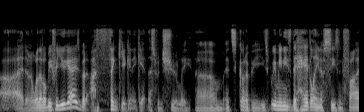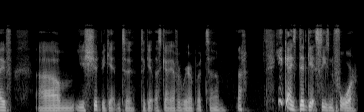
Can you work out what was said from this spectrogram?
I don't know whether it'll be for you guys, but I think you're going to get this one surely. Um, it's got to be. I mean, he's the headline of season five. Um, you should be getting to to get this guy everywhere, but um, ah. you guys did get season four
